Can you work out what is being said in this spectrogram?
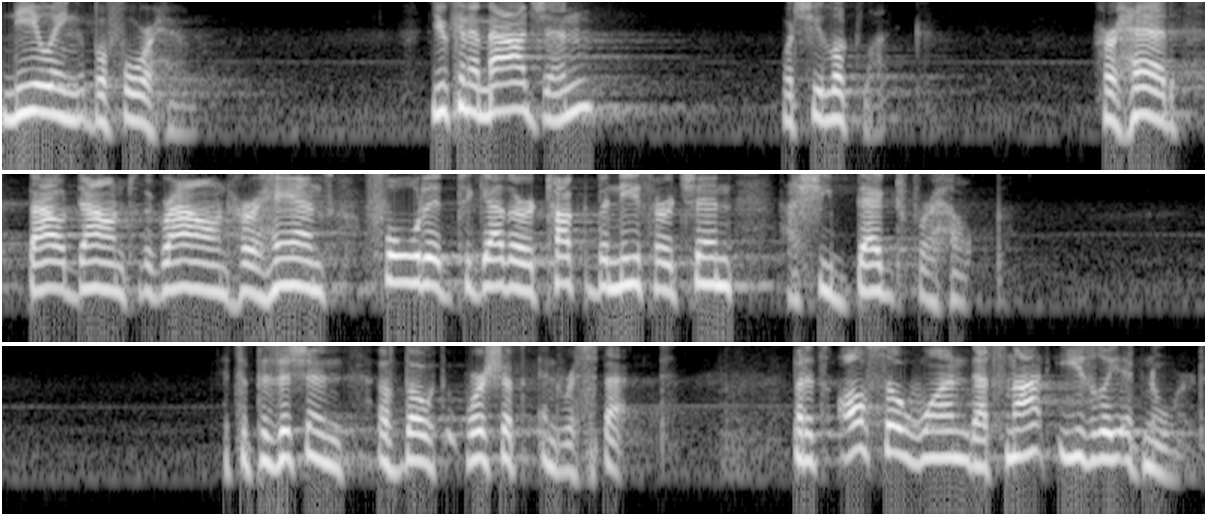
kneeling before him. You can imagine what she looked like. Her head bowed down to the ground, her hands folded together, tucked beneath her chin as she begged for help. It's a position of both worship and respect, but it's also one that's not easily ignored.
